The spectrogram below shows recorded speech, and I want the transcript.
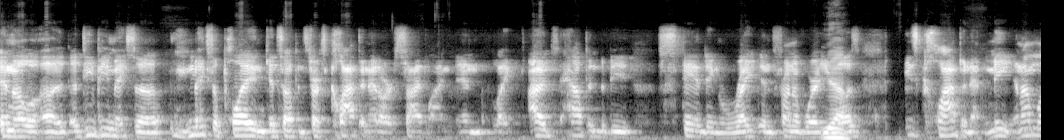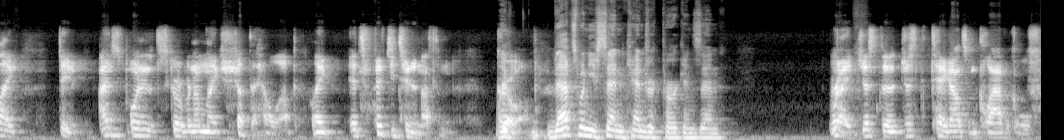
and a, a, DB makes a makes a play and gets up and starts clapping at our sideline, and like I happen to be standing right in front of where he Yeah. was, he's clapping at me, and I'm like, dude, I just pointed at the scoreboard, and I'm like, shut the hell up, like it's 52 to nothing, grow Like, up, That's when you send Kendrick Perkins in. right? Just to just to take out some clavicles.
